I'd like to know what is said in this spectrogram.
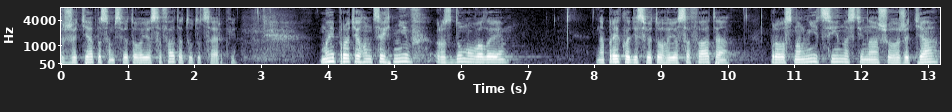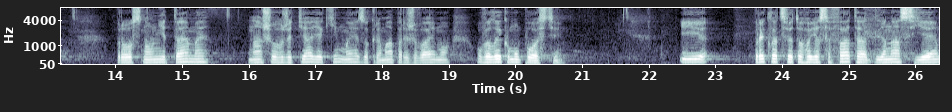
з життєписом святого Йосифата тут у церкві. Ми протягом цих днів роздумували на прикладі святого Йосафата про основні цінності нашого життя, про основні теми нашого життя, які ми, зокрема, переживаємо у Великому пості. І приклад святого Йосафата для нас є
